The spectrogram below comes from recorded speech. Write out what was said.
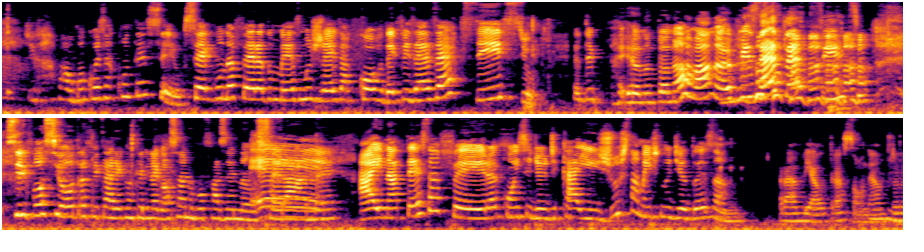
Digo, rapaz, alguma coisa aconteceu. Segunda-feira, do mesmo jeito, acordei, fiz exercício. Eu digo, eu não tô normal, não. Eu fiz exercício. Se fosse outra, ficaria com aquele negócio, ah, não vou fazer não, É. será, né? Aí na terça-feira coincidiu de cair justamente no dia do exame. Pra ver a ultrassom, né? A, ultra-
